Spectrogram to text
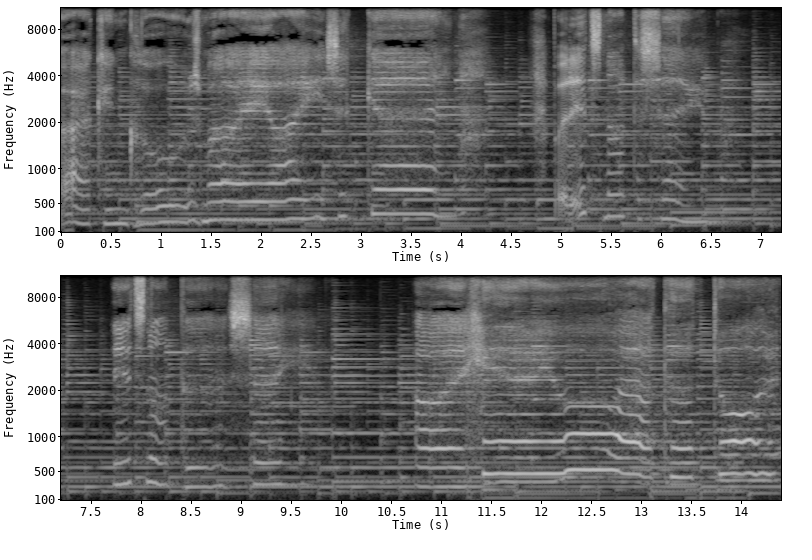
I can close my eyes again, but it's not the same. It's not the same. I hear you at the door,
